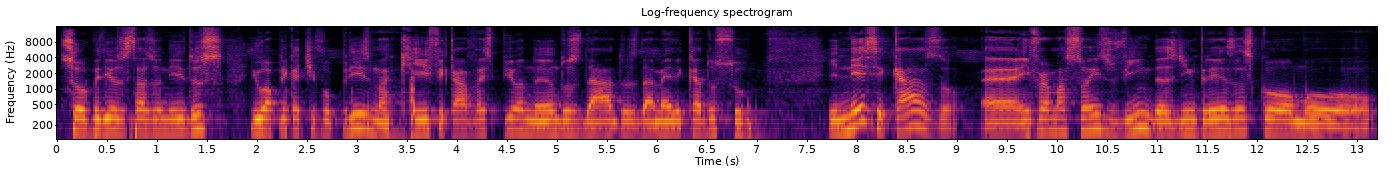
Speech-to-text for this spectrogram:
sobre os Estados Unidos e o aplicativo Prisma que ficava espionando os dados da América do Sul. E nesse caso, é, informações vindas de empresas como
